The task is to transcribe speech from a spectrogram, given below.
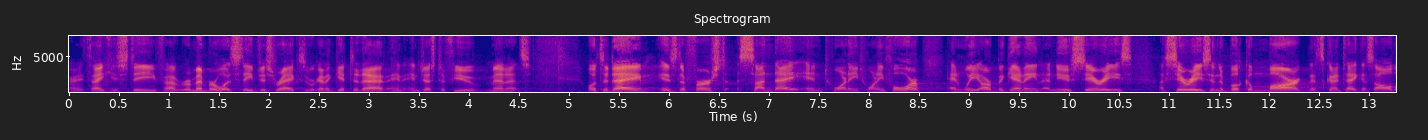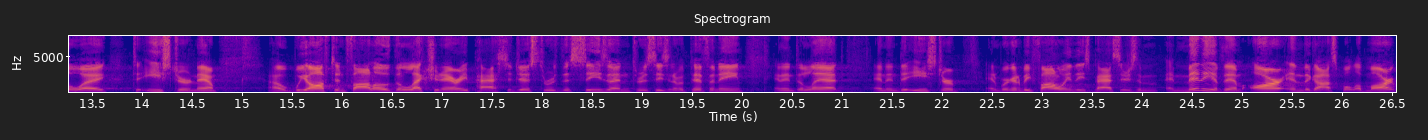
All right, thank you, Steve. Uh, remember what Steve just read, because we're going to get to that in, in just a few minutes. Well, today is the first Sunday in 2024, and we are beginning a new series, a series in the book of Mark that's going to take us all the way to Easter. Now, uh, we often follow the lectionary passages through this season, through the season of Epiphany, and into Lent, and into Easter. And we're going to be following these passages, and, and, many of them are in the Gospel of Mark,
